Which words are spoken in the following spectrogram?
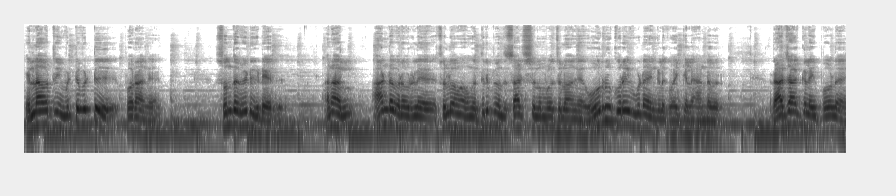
எல்லாவற்றையும் விட்டு விட்டு போகிறாங்க சொந்த வீடு கிடையாது. ஆனால் ஆண்டவர் அவர்களை சொல்லுவாங்க அவங்க திருப்பி வந்து சாட்சி சொல்லும்போது சொல்லுவாங்க ஒரு குறைவு கூட எங்களுக்கு வைக்கல ஆண்டவர். ராஜாக்களைப் போல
